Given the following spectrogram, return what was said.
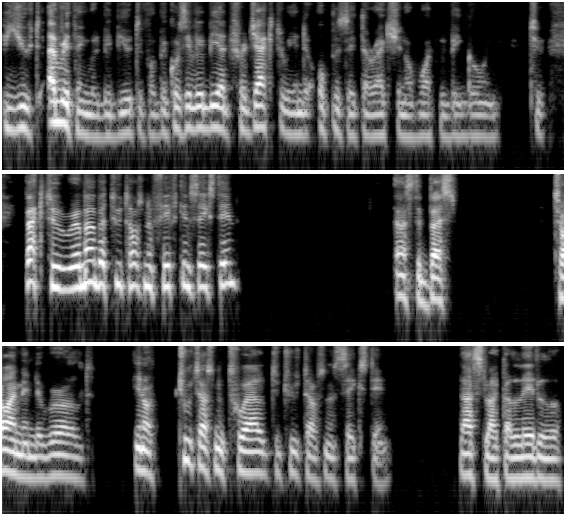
Beaut- everything will be beautiful because it will be a trajectory in the opposite direction of what we've been going to. Back to remember 2015, 16? That's the best time in the world you know 2012 to 2016 that's like a little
